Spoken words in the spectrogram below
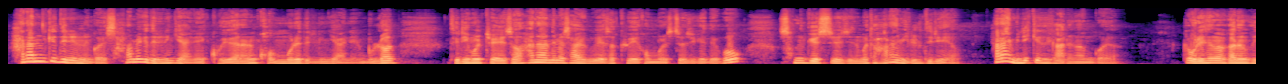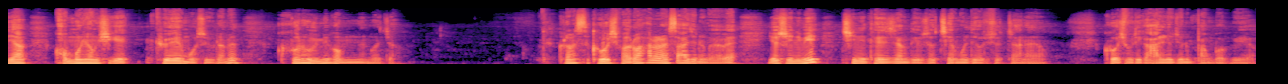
하나님께 드리는 거예요. 사람에게 드리는 게 아니에요. 고연하는 건물에 드리는 게 아니에요. 물론 드림을 통해서 하나님의 사역을 위해서 교회 건물을 쓰여지게 되고 선교에 쓰여지는 건 다 하나님 일들이에요. 하나님 이니까 그게 가능한 거예요. 그러니까 우리 생각하는 그냥 건물 형식의 교회의 모습이라면 그거는 의미가 없는 거죠. 그러면서 그것이 바로 하나를 쌓아지는 거예요. 왜? 예수님이 친히 대제장 되어서 재물 되어주셨잖아요. 그것이 우리가 알려주는 방법이에요.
